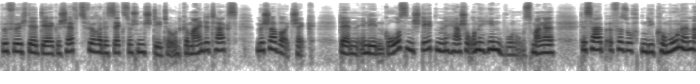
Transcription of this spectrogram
befürchtet der Geschäftsführer des Sächsischen Städte- und Gemeindetags, Mischa Wojcek. Denn in den großen Städten herrsche ohnehin Wohnungsmangel. Deshalb versuchten die Kommunen,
